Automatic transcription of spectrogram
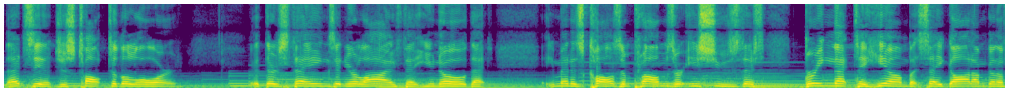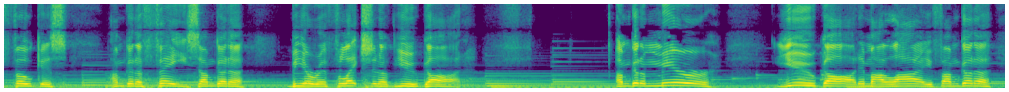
That's it. Just talk to the Lord. If there's things in your life that you know that, amen, is causing problems or issues, there's, bring that to Him, but say, God, I'm going to focus. I'm going to face. I'm going to be a reflection of you, God. I'm going to mirror you, God, in my life. I'm going to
